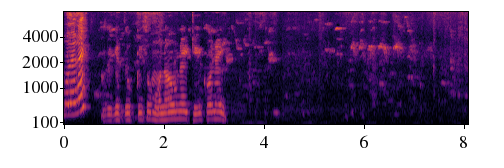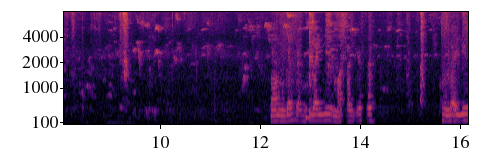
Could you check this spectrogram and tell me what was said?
মনে কিছু মনেও নেই ঠিকও নেই। কান গেছে মাথা গেছে। ঘুলাইয়ে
